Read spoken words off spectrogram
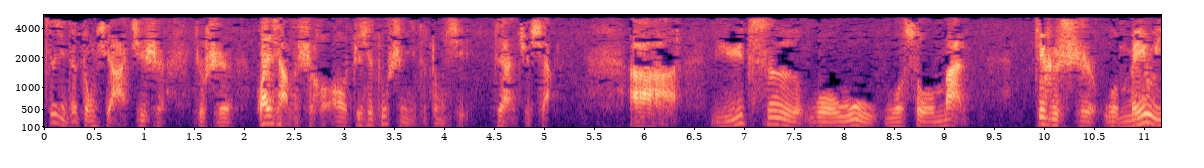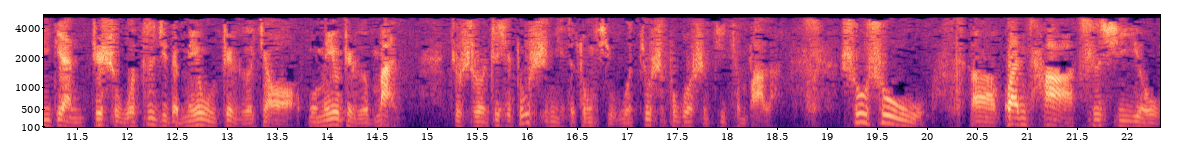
自己的东西啊，其实就是观想的时候哦，这些都是你的东西，这样去想啊。于此我无我所慢。这个是我没有一点，这是我自己的，没有这个叫我没有这个慢，就是说这些都是你的东西，我就是不过是寄存罢了。叔叔啊，观察慈禧有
